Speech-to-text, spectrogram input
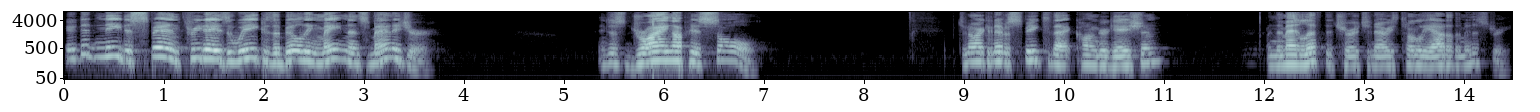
It didn't need to spend three days a week as a building maintenance manager and just drying up his soul. But you know, I could never speak to that congregation. And the man left the church, and now he's totally out of the ministry.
